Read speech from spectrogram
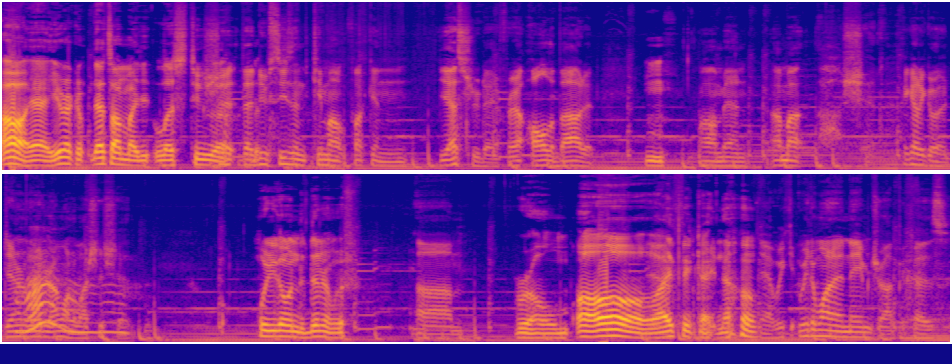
Oh yeah, you reckon that's on my list too. uh, that new season came out fucking yesterday. I forgot all about it. Hmm. Oh man, I'm a. Oh shit. I gotta go to dinner later. I want to watch this shit. Who are you going to dinner with? Um, Rome. Oh, Yeah. I think I know. yeah, we, we don't want to name drop because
